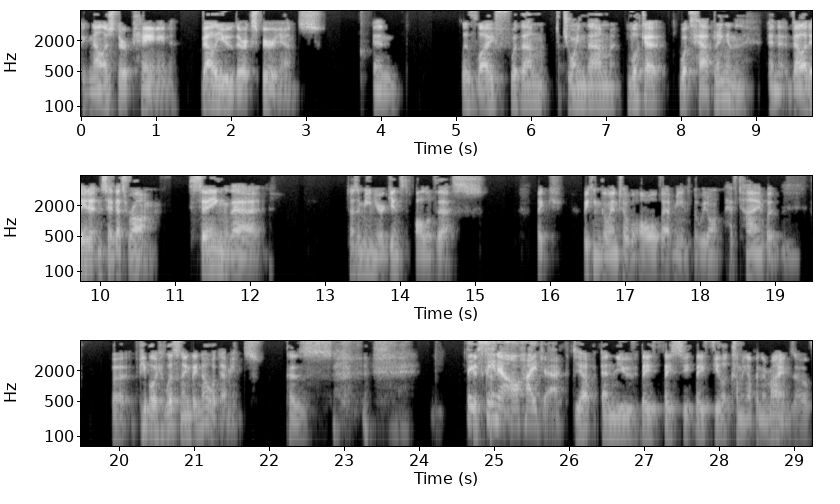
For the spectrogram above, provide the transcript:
acknowledge their pain, value their experience, and live life with them, join them, look at what's happening and, and validate it and say that's wrong. Saying that doesn't mean you're against all of this. Like we can go into all that means, but we don't have time. But mm-hmm. but people are listening, they know what that means because they've It's seen co- it all hijacked. Yep, and you they they see they feel it coming up in their minds of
